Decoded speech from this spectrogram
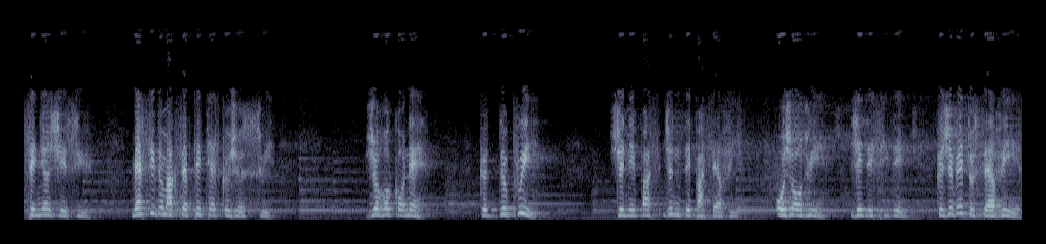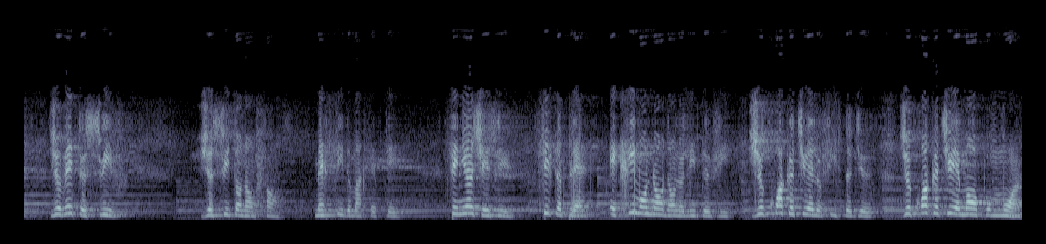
Seigneur Jésus, merci de m'accepter tel que je suis. Je reconnais que depuis, je, ne t'ai pas servi. Aujourd'hui, j'ai décidé que je vais te servir, je vais te suivre. Je suis ton enfant. Merci de m'accepter. Seigneur Jésus, s'il te plaît, écris mon nom dans le livre de vie. Je crois que tu es le Fils de Dieu. Je crois que tu es mort pour moi.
